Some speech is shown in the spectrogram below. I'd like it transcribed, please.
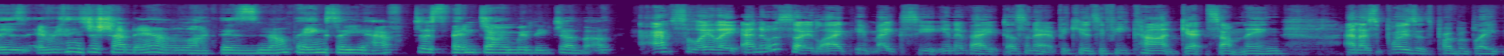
there's everything's just shut down like there's nothing so you have to spend time with each other. Absolutely and also like it makes you innovate doesn't it? Because if you can't get something and I suppose it's probably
